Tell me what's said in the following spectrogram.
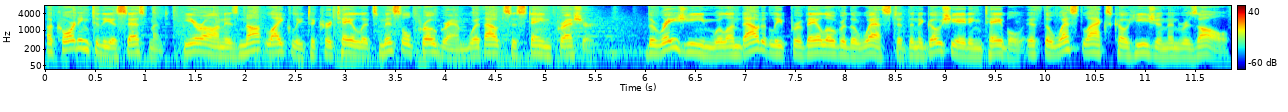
According to the assessment, Iran is not likely to curtail its missile program without sustained pressure. The regime will undoubtedly prevail over the West at the negotiating table if the West lacks cohesion and resolve.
